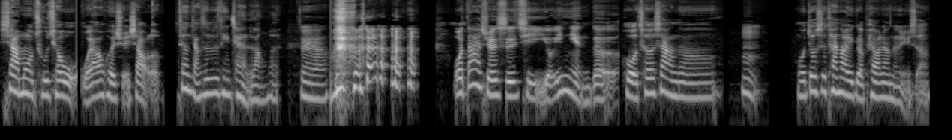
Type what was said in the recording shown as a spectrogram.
夏末初秋，我我要回学校了。这样讲是不是听起来很浪漫？对啊。我大学时期有一年的火车上呢，嗯，我就是看到一个漂亮的女生。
